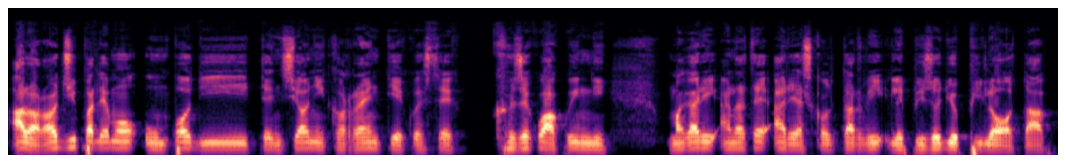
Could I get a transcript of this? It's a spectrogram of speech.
Allora, oggi parliamo un po' di tensioni, correnti e queste cose qua, quindi magari andate a riascoltarvi l'episodio pilota,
